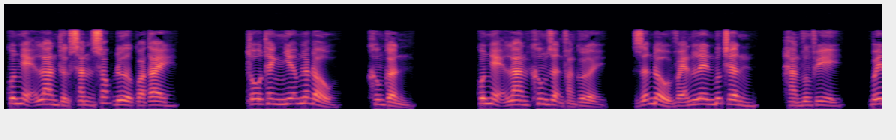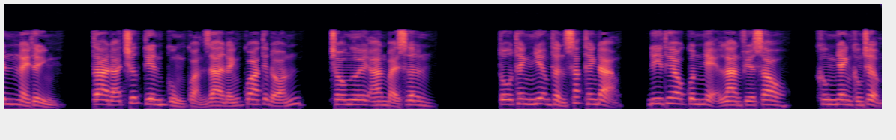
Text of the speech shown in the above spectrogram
Quân nhẹ lan thực săn sóc đưa qua tay. Tô Thanh Nhiễm lắc đầu, không cần. Quân nhẹ lan không giận phản cười, dẫn đầu vén lên bước chân, Hàn Vương Phi, bên này thỉnh, ta đã trước tiên cùng quản gia đánh qua tiếp đón, cho ngươi an bài sân. Tô Thanh Nhiễm thần sắc thanh đạm, đi theo quân nhẹ lan phía sau, không nhanh không chậm.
